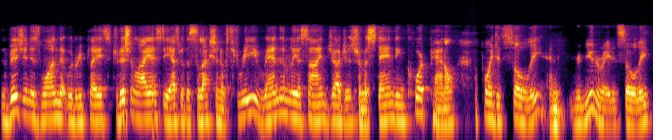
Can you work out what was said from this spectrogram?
The vision is one that would replace traditional ISDS with a selection of three randomly assigned judges from a standing court panel appointed solely and remunerated solely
